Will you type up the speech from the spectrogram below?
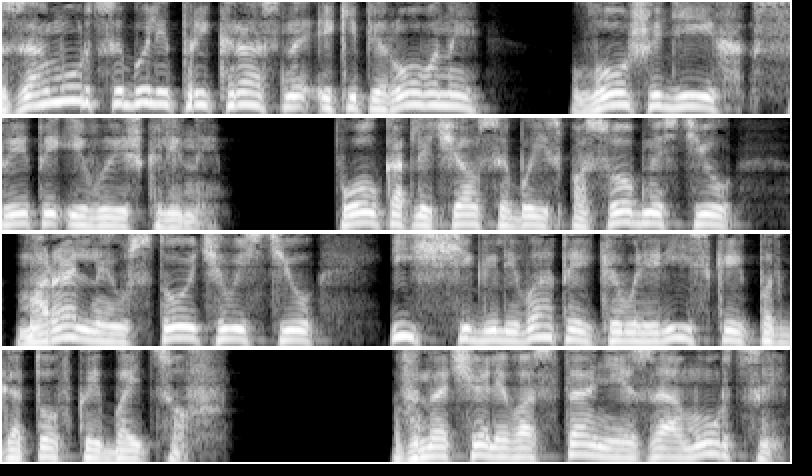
Замурцы были прекрасно экипированы, лошади их сыты и вышкалены. Полк отличался боеспособностью, моральной устойчивостью и щеголеватой кавалерийской подготовкой бойцов. В начале восстания заамурцы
